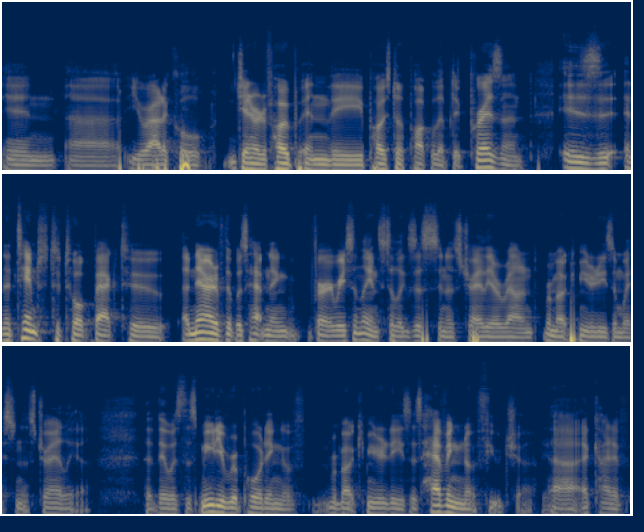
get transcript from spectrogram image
in uh, your article, Generative Hope in the Post-Apocalyptic Present, is an attempt to talk back to a narrative that was happening very recently and still exists in Australia around remote communities in Western Australia that there was this media reporting of remote communities as having no future, yeah. uh, kind of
